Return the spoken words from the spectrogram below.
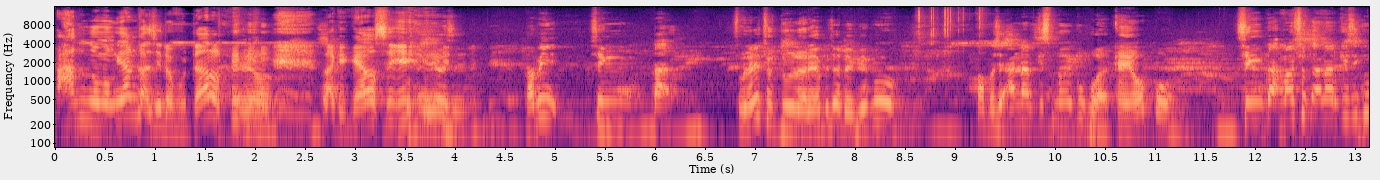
aku ngomongnya enggak sih udah budal Iya. lagi sih Iya sih. Tapi sing tak sebenarnya judul dari episode iki ku apa sih anarkisme itu buat kayak apa? Sing tak maksud anarkis itu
